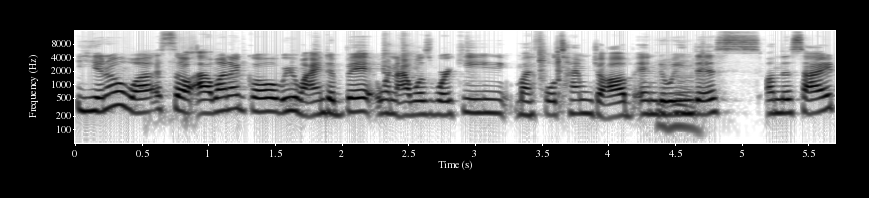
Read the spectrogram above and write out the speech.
You know what? So I want to go rewind a bit when I was working my full time job and doing Mhm. this on the side.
